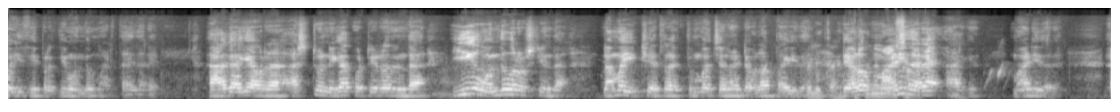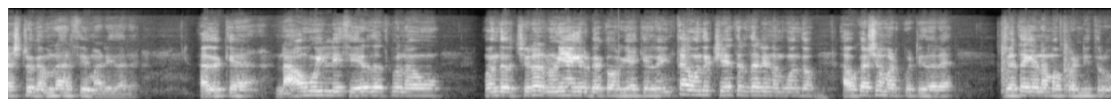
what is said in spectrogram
ವಹಿಸಿ ಪ್ರತಿಯೊಂದು ಮಾಡ್ತಾ ಇದ್ದಾರೆ. ಹಾಗಾಗಿ ಅವರ ಅಷ್ಟು ನಿಗಾ ಕೊಟ್ಟಿರೋದ್ರಿಂದ ಈಗ ಒಂದೂವರೆ ವರ್ಷದಿಂದ ನಮ್ಮ ಈ ಕ್ಷೇತ್ರ ತುಂಬ ಚೆನ್ನಾಗಿ ಡೆವಲಪ್ ಆಗಿದೆ. ಡೆವಲಪ್ ಮಾಡಿದ್ದಾರೆ ಹಾಗೆ ಮಾಡಿದ್ದಾರೆ. ಅಷ್ಟು ಗಮನ ಹರಿಸಿ ಮಾಡಿದ್ದಾರೆ. ಅದಕ್ಕೆ ನಾವು ಇಲ್ಲಿ ಸೇರಿದಕ್ಕೂ ನಾವು ಒಂದು ಚಿರ ಋಣಿಯಾಗಿರ್ಬೇಕು ಅವ್ರಿಗೆ. ಯಾಕೆಂದರೆ ಇಂಥ ಒಂದು ಕ್ಷೇತ್ರದಲ್ಲಿ ನಮಗೊಂದು ಅವಕಾಶ ಮಾಡಿಕೊಟ್ಟಿದ್ದಾರೆ. ಜೊತೆಗೆ ನಮ್ಮ ಪಂಡಿತರು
